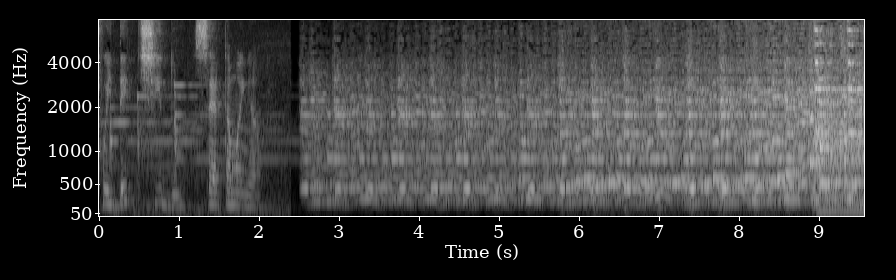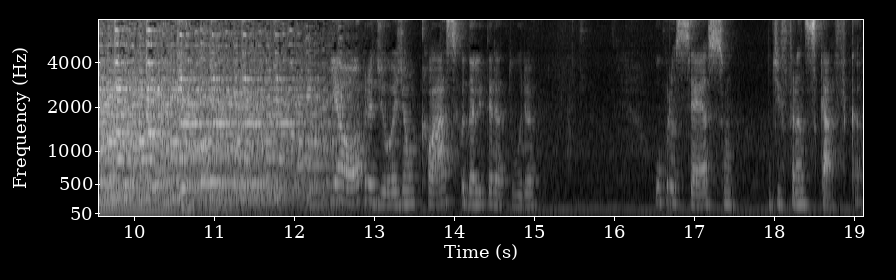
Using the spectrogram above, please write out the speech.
foi detido certa manhã. E a obra de hoje é um clássico da literatura o Processo de Franz Kafka.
